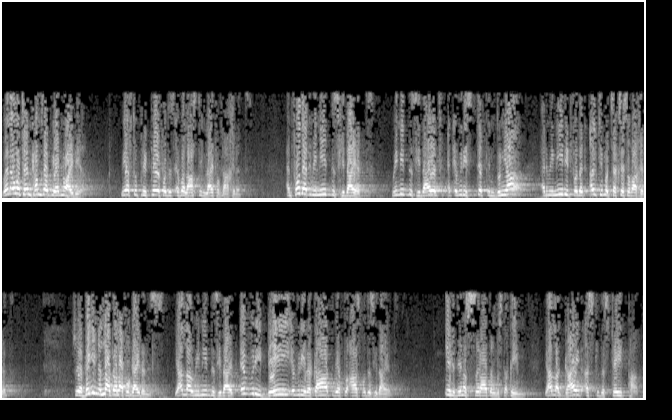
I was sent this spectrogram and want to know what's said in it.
When our turn comes up, we have no idea. We have to prepare for this everlasting life of the akhirat. And for that we need this hidayat. We need this hidayat at every step in dunya, and we need it for that ultimate success of akhirat. So we are begging Allah Ta'ala for guidance. Ya Allah, we need this hidayat. Every day, every rakat, we have to ask for this hidayat. Ihdina sirat al-mustaqim. Ya Allah, guide us to the straight path.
